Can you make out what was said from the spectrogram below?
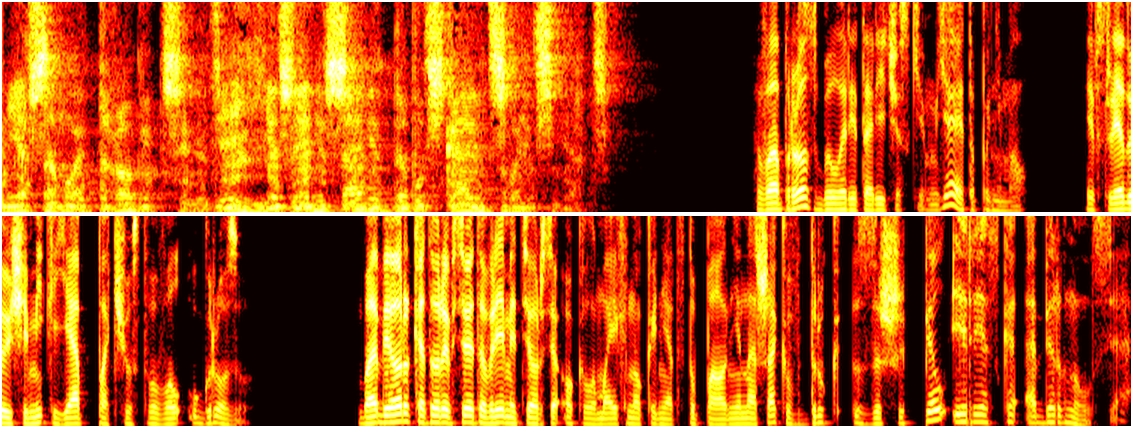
мне самой трогать людей, если они сами допускают свою смерть?» Вопрос был риторическим, я это понимал. И в следующий миг я почувствовал угрозу. Бобер, который все это время терся около моих ног и не отступал ни на шаг, вдруг зашипел и резко обернулся.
